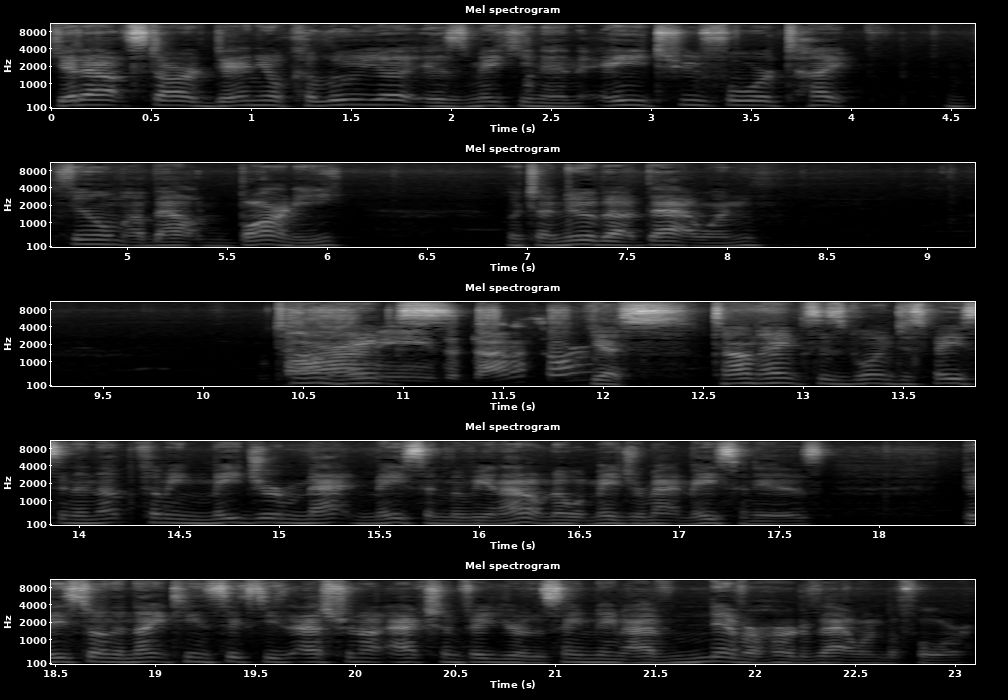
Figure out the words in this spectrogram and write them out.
Get Out star Daniel Kaluuya is making an A24 type film about Barney, which I knew about that one. Tom Barney Hanks. the dinosaur? Yes, Tom Hanks is going to space in an upcoming Major Matt Mason movie, and I don't know what Major Matt Mason is. Based on the 1960s astronaut action figure of the same name, I've never heard of that one before.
